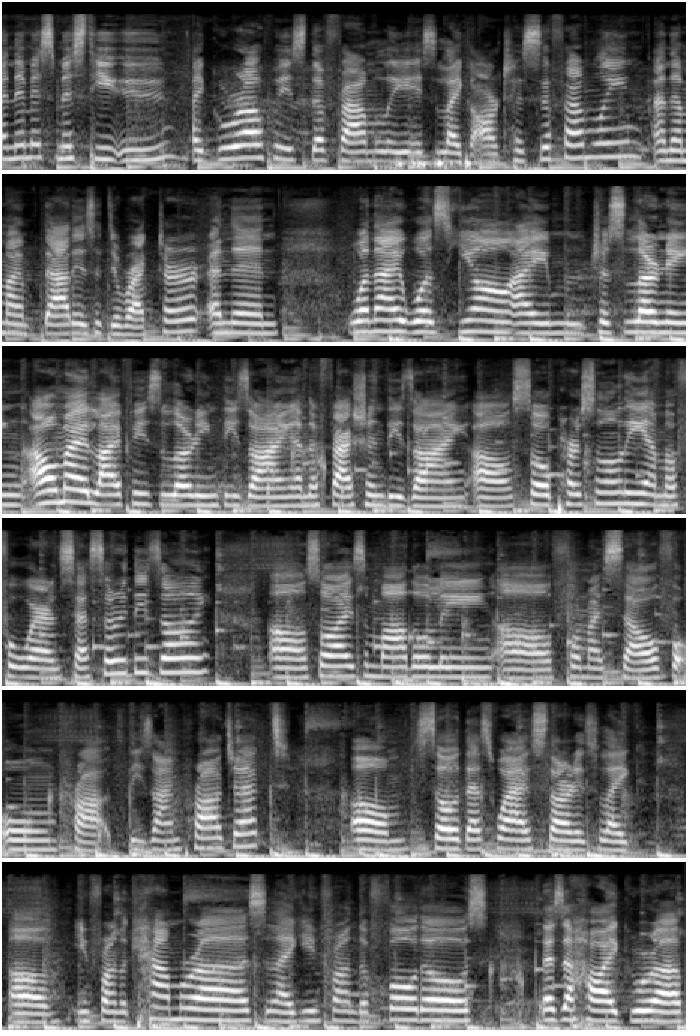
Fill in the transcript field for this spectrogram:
My name is Micy Yu. I grew up with the family, it's like artistic family, and then my dad is a director. And then when I was young, I'm just learning. All my life is learning design and the fashion design. Uh, so personally, I'm a footwear accessory design. Uh, so I was modeling uh, for myself own pro- design project. Um, so that's why I started like uh, in front of cameras, like in front of photos. That's how I grew up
